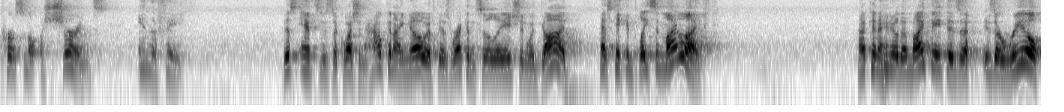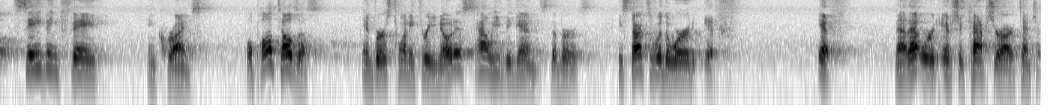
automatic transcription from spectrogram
personal assurance in the faith. This answers the question how can I know if this reconciliation with God has taken place in my life? How can I know that my faith is a, is a real saving faith in Christ? Well, Paul tells us in verse 23. Notice how he begins the verse. He starts with the word if. If. Now, that word if should capture our attention.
